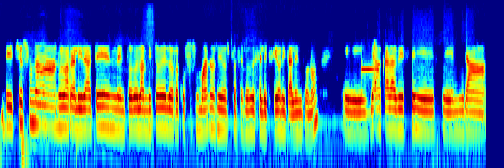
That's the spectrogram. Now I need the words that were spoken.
De hecho, es una nueva realidad en, en, todo el ámbito de los recursos humanos y de los procesos de selección y talento, ¿no? Eh, ya cada vez se, mira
